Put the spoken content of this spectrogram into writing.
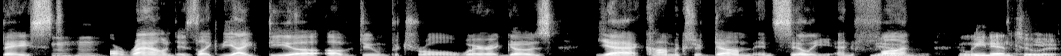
based Mhm. around is like the idea of Doom Patrol, where it goes, yeah, comics are dumb and silly and Yeah. fun. Lean into it.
